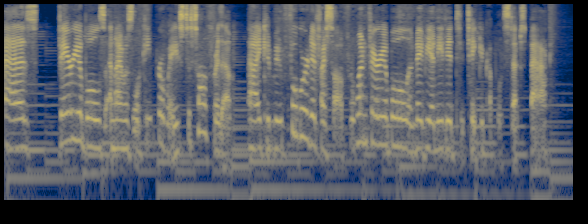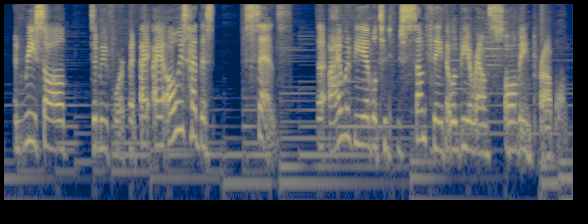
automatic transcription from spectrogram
as variables and I was looking for ways to solve for them. And I could move forward if I solved for one variable and maybe I needed to take a couple of steps back and resolve to move forward. But I, I always had this sense that I would be able to do something that would be around solving problems.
